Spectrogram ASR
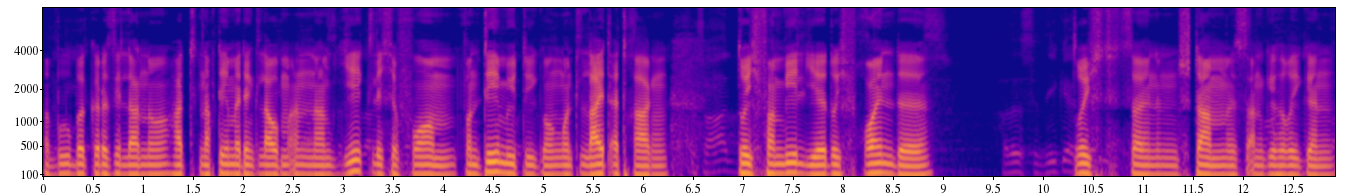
Abu Bakr Silano hat, nachdem er den Glauben annahm, jegliche Form von Demütigung und Leid ertragen, durch Familie, durch Freunde, durch seinen Stammesangehörigen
